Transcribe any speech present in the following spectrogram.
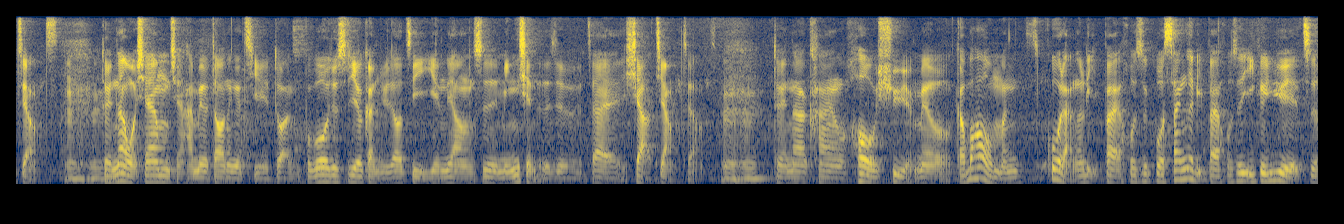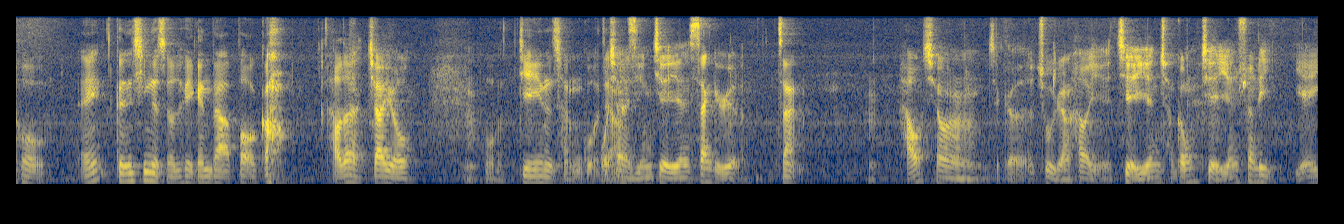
这样子。嗯哼，对，那我现在目前还没有到那个阶段，不过就是有感觉到自己烟量是明显的就在下降这样子。嗯哼，对，那看后续有没有，搞不好我们过两个礼拜，或是过三个礼拜，或是一个月之后，哎，更新的时候就可以跟大家报告 好的，加油！我戒烟的成果。我现在已经戒烟三个月了。赞，好，希望这个祝任浩也戒烟成功，戒烟顺利。耶！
